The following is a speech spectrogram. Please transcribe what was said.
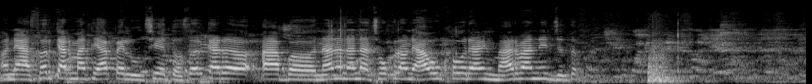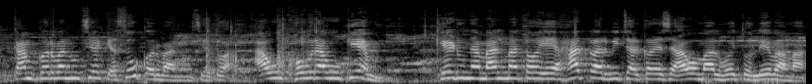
અને આ સરકારમાંથી આપેલું છે તો સરકાર આ નાના નાના છોકરાઓને આવું ખવડાવીને મારવાની જ કામ કરવાનું છે કે શું કરવાનું છે? તો આવું ખવડાવવું કેમ? ખેડૂના માલમાં તો એ હાથ વાર વિચાર કરે છે, આવો માલ હોય તો લેવામાં.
